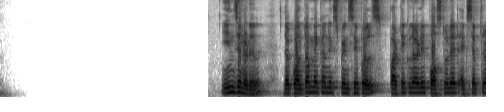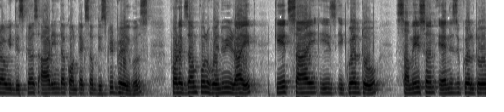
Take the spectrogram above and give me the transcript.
In general, the quantum mechanics principles, particularly postulate etc. we discuss are in the context of discrete variables. For example, when we write k psi is equal to summation n is equal to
